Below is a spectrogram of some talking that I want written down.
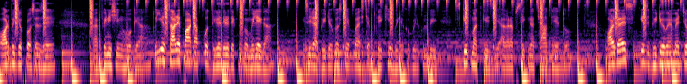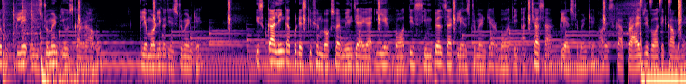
और भी जो प्रोसेस है फिनिशिंग हो गया तो ये सारे पार्ट आपको धीरे धीरे देखने को मिलेगा, इसीलिए आप वीडियो को स्टेप बाय स्टेप देखिए वीडियो को बिल्कुल भी स्किप मत कीजिए, अगर आप सीखना चाहते हैं तो। और गैस इस वीडियो में मैं जो क्ले इंस्ट्रूमेंट यूज़ कर रहा हूँ क्ले मॉडलिंग का जो इंस्ट्रूमेंट है, इसका लिंक आपको डिस्क्रिप्शन बॉक्स पर मिल जाएगा। ये एक बहुत ही सिंपल सा क्ले इंस्ट्रूमेंट है और बहुत ही अच्छा सा क्ले इंस्ट्रूमेंट है और इसका प्राइस भी बहुत ही कम है।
